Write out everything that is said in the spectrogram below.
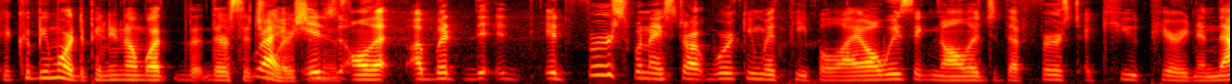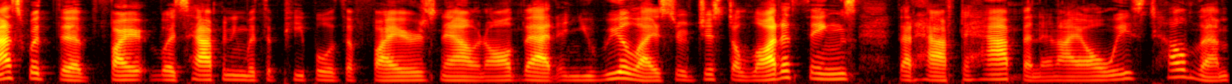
it could be more, depending on what th- their situation Right. It's is. all that. Uh, but th- it, at first, when I start working with people, I always acknowledge the first acute period, and that's what the fire, what's happening with the people with the fires now, and all that. And you realize there are just a lot of things that have to happen. And I always tell them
